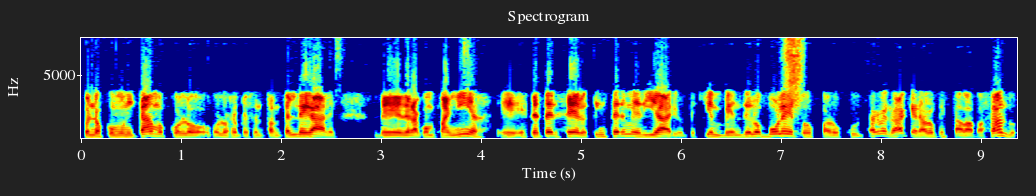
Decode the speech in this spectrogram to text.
pues nos comunicamos con, lo- con los representantes legales de, de la compañía, eh, este tercero, este intermediario, que es quien vende los boletos para ocultar, ¿verdad?, que era lo que estaba pasando.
